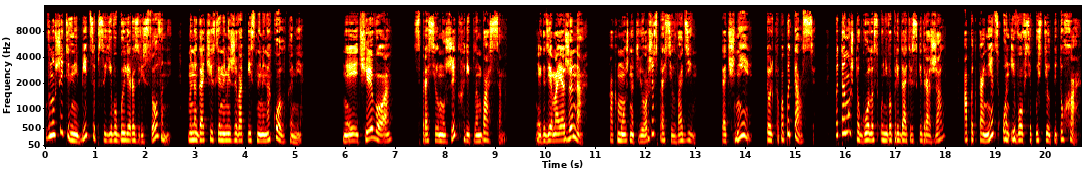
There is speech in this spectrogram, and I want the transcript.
Внушительные бицепсы его были разрисованы многочисленными живописными наколками. «И чего?» — спросил мужик хриплым басом. «И где моя жена?» Как можно тверже спросил Вадим. Точнее, только попытался, потому что голос у него предательски дрожал, а под конец он и вовсе пустил петуха.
